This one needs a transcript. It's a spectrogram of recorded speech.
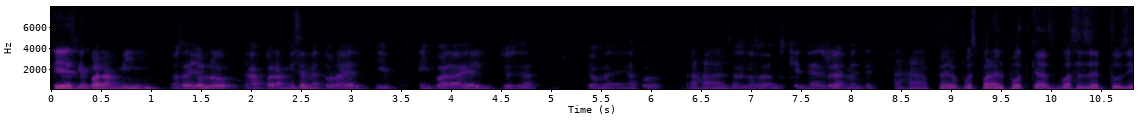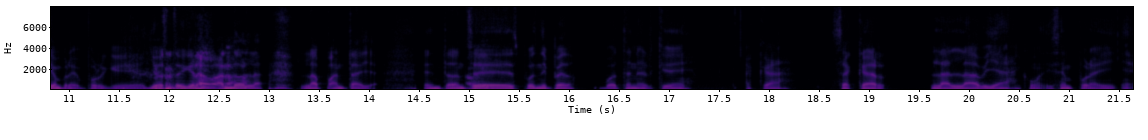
Sí, es que para mí, o sea, yo lo, ah, para mí se me atora él y, y para él yo, se, yo me atoro. Ajá, Entonces no sabemos quién es realmente. Ajá, pero pues para el podcast vas a ser tú siempre, porque yo estoy grabando la, la pantalla. Entonces, pues ni pedo. Voy a tener que acá sacar la labia, como dicen por ahí. Eh,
